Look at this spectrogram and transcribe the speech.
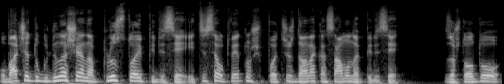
Обаче до година ще е на плюс 150 и ти съответно ще платиш данъка само на 50. Защото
